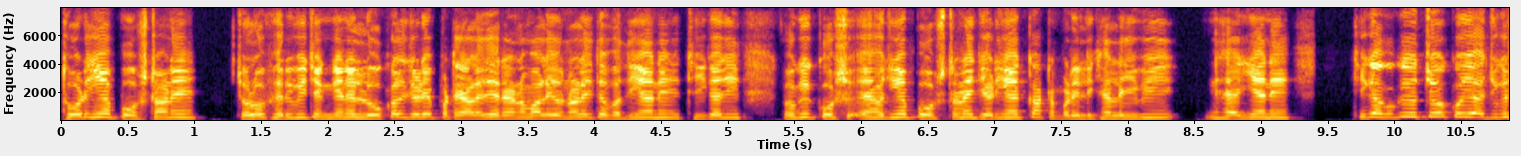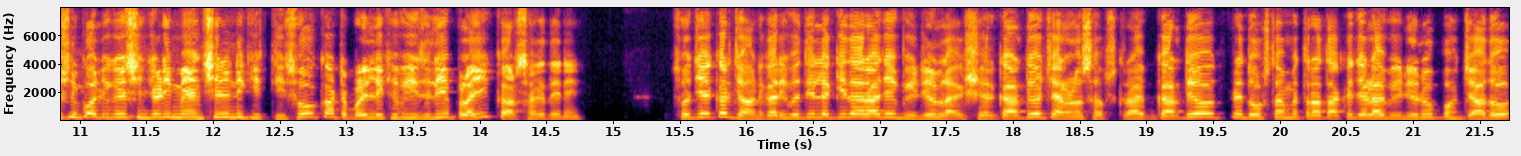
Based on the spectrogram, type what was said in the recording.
ਥੋੜੀਆਂ ਪੋਸਟਾਂ ਨੇ। ਚਲੋ ਫਿਰ ਵੀ ਚੰਗੇ ਨੇ। ਲੋਕਲ ਜਿਹੜੇ ਪਟਿਆਲੇ ਦੇ ਰਹਿਣ ਵਾਲੇ, ਉਹਨਾਂ ਲਈ ਤਾਂ ਵਧੀਆ ਨੇ। ਠੀਕ ਆ ਜੀ? ਕਿਉਂਕਿ ਕੁਝ ਇਹੋ ਜਿਹੀਆਂ ਪੋਸਟਾਂ ਨੇ ਜਿਹੜੀਆਂ ਘੱਟ ਪੜ੍ਹੇ ਲਿਖਿਆ ਲਈ ਵੀ ਹੈਗੀਆਂ ਨੇ। ਠੀਕ ਆ? ਕਿਉਂਕਿ ਉਹ 'ਚੋਂ ਕੋਈ ਐਜੂਕੇਸ਼ਨ ਕੁਆਲੀਫਿਕੇਸ਼ਨ ਜਿਹੜੀ ਮੈਂਸ਼ਨ ਨਹੀਂ ਕੀਤੀ, ਸੋ ਘੱਟ ਪੜ੍ਹੇ ਲਿਖੇ ਵੀ ਈਜ਼ੀਲੀ ਅਪਲਾਈ ਕਰ ਸਕਦੇ ਨੇ। ਸੋ ਜੇਕਰ ਜਾਣਕਾਰੀ ਵਧੀਆ ਲੱਗੀ ਤਾਂ ਰਾਜੇ ਵੀਡੀਓ ਨੂੰ ਲਾਈਕ ਸ਼ੇਅਰ ਕਰ ਦਿਓ ਚੈਨਲ ਨੂੰ ਸਬਸਕ੍ਰਾਈਬ ਕਰ ਦਿਓ, ਆਪਣੇ ਦੋਸਤਾਂ ਮਿੱਤਰਾਂ ਤੱਕ ਜਿਹੜਾ ਵੀਡੀਓ ਨੂੰ ਪਹੁੰਚਾ ਦਿਓ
